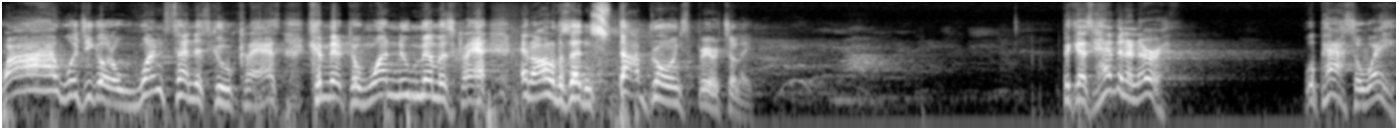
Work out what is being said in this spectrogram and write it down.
Why would you go to one Sunday school class, commit to one new members class, and all of a sudden stop growing spiritually? Because heaven and earth will pass away.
